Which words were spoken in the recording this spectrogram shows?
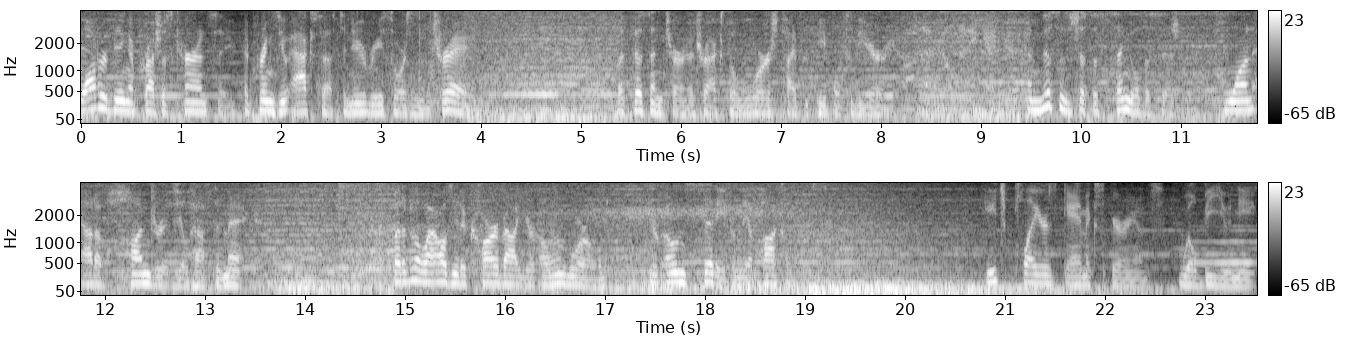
water being a precious currency, it brings you access to new resources and trade. But this in turn attracts the worst type of people to the area. And this is just a single decision, one out of hundreds you'll have to make. But it allows you to carve out your own world, your own city from the apocalypse. Each player's game experience will be unique.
